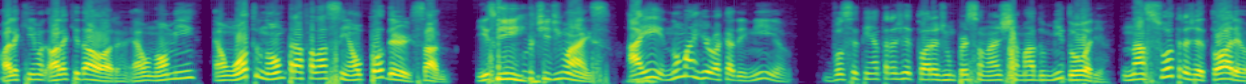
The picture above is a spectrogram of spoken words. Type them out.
Olha que, olha que da hora. É um nome. É um outro nome para falar assim, é o poder, sabe? Isso Sim. que eu curti demais. Aí, no My Hero Academia, você tem a trajetória de um personagem chamado Midoriya. Na sua trajetória,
